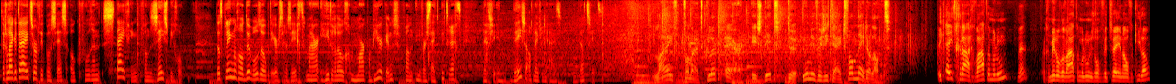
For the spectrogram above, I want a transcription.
Tegelijkertijd zorgt dit proces ook voor een stijging van de zeespiegel. Dat klinkt nogal dubbel zo op het eerste gezicht, maar hydroloog Mark Bierkens van Universiteit Utrecht legt je in deze aflevering uit hoe dat zit. Live vanuit Club Air is dit de Universiteit van Nederland. Ik eet graag watermeloen. Hè. Een gemiddelde watermeloen is ongeveer 2,5 kilo.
